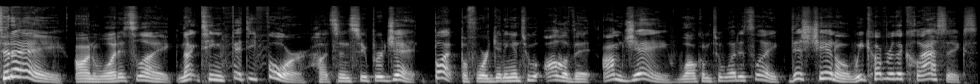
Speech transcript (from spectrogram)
Today on What It's Like, 1954 Hudson Superjet. But before getting into all of it, I'm Jay. Welcome to What It's Like. This channel, we cover the classics,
